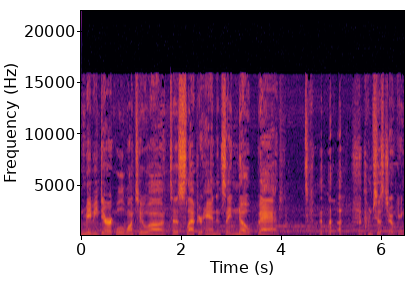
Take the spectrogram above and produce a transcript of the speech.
maybe Derek will want to uh, to slap your hand and say no, bad. I'm just joking.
